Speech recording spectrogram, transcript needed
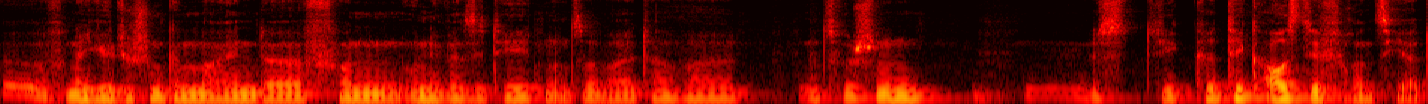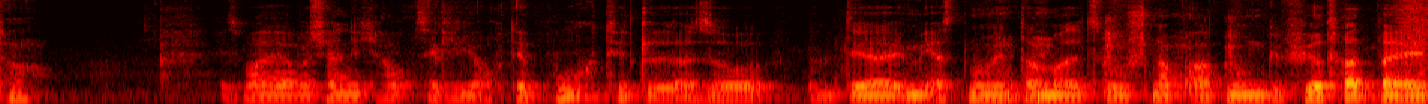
äh, von der jüdischen Gemeinde, von Universitäten und so weiter, weil inzwischen ist die Kritik ausdifferenzierter. Das war ja wahrscheinlich hauptsächlich auch der Buchtitel, also der im ersten Moment dann mal zu Schnappatmung geführt hat bei,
